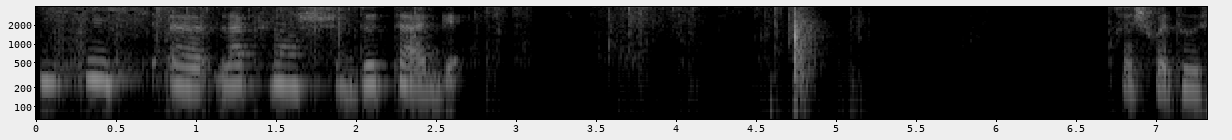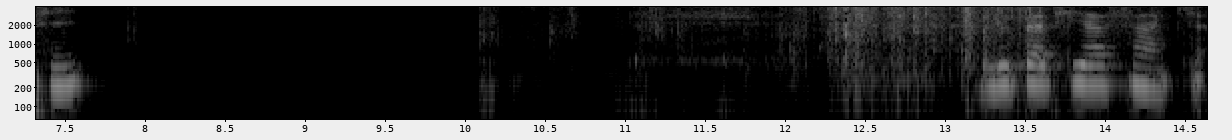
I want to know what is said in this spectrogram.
Ici, euh, la planche de tag. Très chouette aussi. Le papier A5.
